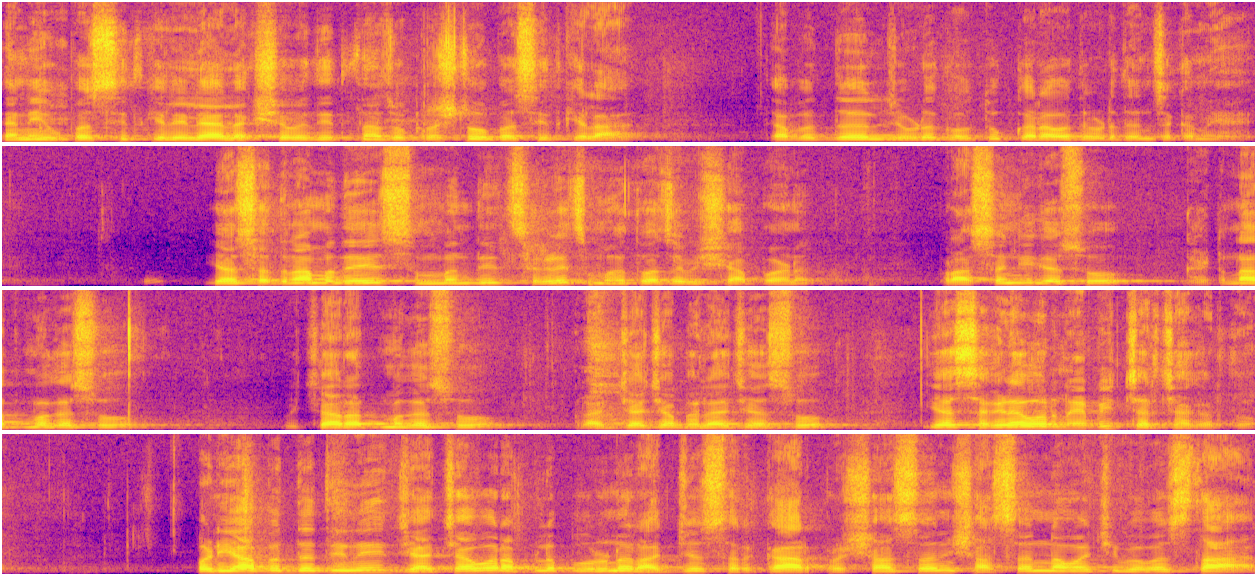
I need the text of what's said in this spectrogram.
त्यांनी उपस्थित केलेल्या लक्षवेधीतनं जो प्रश्न उपस्थित केला त्याबद्दल जेवढं कौतुक करावं तेवढं त्यांचं कमी आहे. या सदनामध्ये संबंधित सगळेच महत्त्वाचे विषय आपण प्रासंगिक असो घटनात्मक असो विचारात्मक असो राज्याच्या भल्याचे असो या सगळ्यावर नेहमीच चर्चा करतो. पण या पद्धतीने ज्याच्यावर आपलं पूर्ण राज्य सरकार प्रशासन शासन नावाची व्यवस्था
